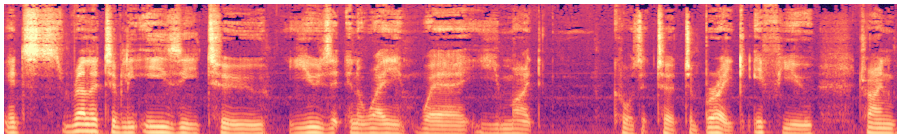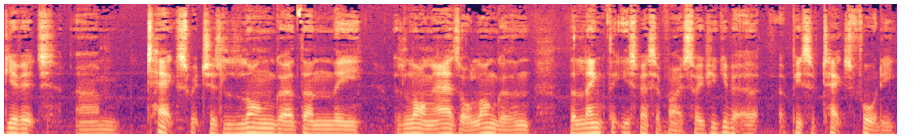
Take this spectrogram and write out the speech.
it's relatively easy to use it in a way where you might cause it to, to break if you try and give it um, text which is longer than the as long as or longer than the length that you specify. So if you give it a, a, piece of text 40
